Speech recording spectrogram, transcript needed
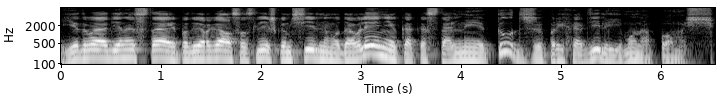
Едва один из стаи подвергался слишком сильному давлению, как остальные тут же приходили ему на помощь.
